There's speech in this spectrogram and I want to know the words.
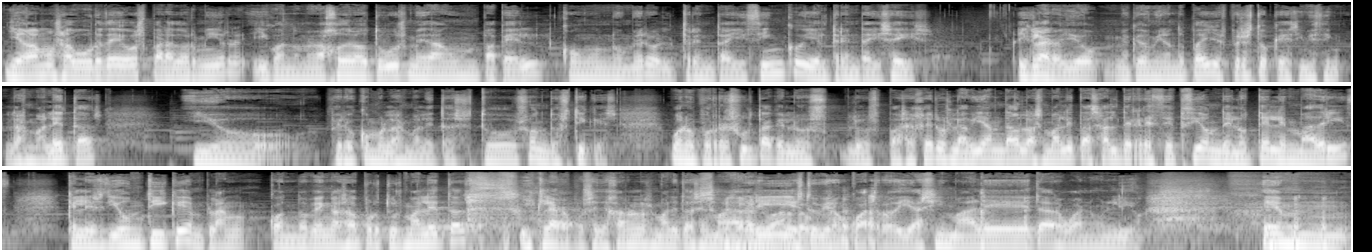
Llegamos a Burdeos para dormir y cuando me bajo del autobús me dan un papel con un número, el 35 y el 36 Y claro, yo me quedo mirando para ellos, pero esto qué es? Y me dicen, las maletas. Y yo, pero ¿cómo las maletas? Esto son dos tickets. Bueno, pues resulta que los, los, pasajeros le habían dado las maletas al de recepción del hotel en Madrid, que les dio un ticket, en plan, cuando vengas a por tus maletas. Y claro, pues se dejaron las maletas en Madrid, estuvieron cuatro días sin maletas, bueno, un lío. Em,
